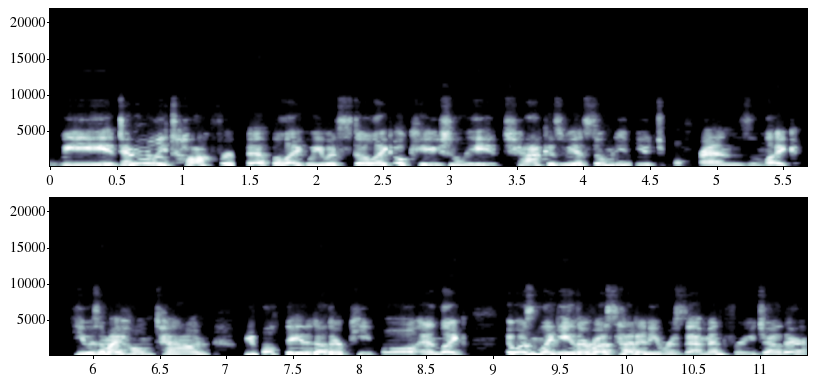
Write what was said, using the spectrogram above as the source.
we didn't really talk for a bit, but like we would still like occasionally chat because we had so many mutual friends and like he was in my hometown. Both dated other people and like it wasn't like either of us had any resentment for each other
